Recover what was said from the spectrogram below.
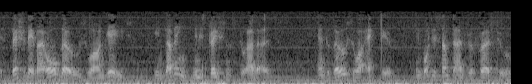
especially by all those who are engaged in loving ministrations to others and to those who are active in what is sometimes referred to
